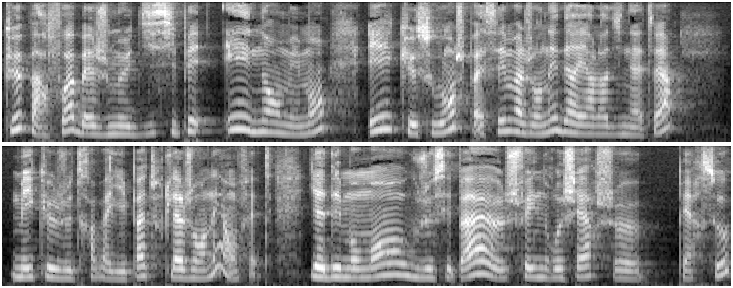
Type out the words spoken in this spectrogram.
que parfois ben, je me dissipais énormément et que souvent je passais ma journée derrière l'ordinateur mais que je travaillais pas toute la journée en fait. Il y a des moments où je sais pas, je fais une recherche euh, perso.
